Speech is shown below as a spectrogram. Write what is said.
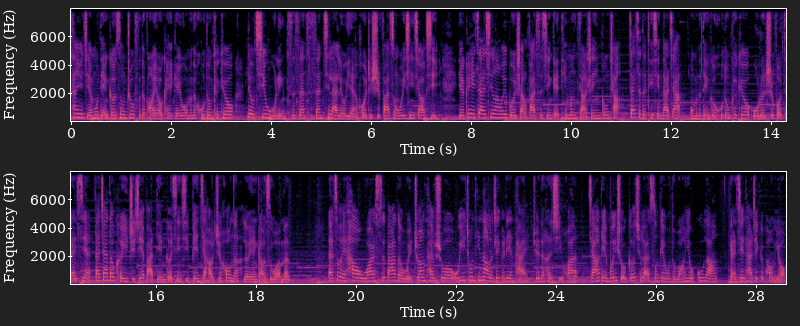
参与节目点歌送祝福的朋友，可以给我们的互动 QQ 六七五零四三四三七来留言，或者是发送微信消息，也可以在新浪微博上发私信给听梦想声音工厂。再次的提醒大家，我们的点歌互动 QQ 无论是否在线，大家都可以直接把点歌信息编辑好之后呢，留言告诉我们。来自尾号五二四八的伪装，他说无意中听到了这个电台，觉得很喜欢，想要点播一首歌曲来送给我的网友孤狼，感谢他这个朋友。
